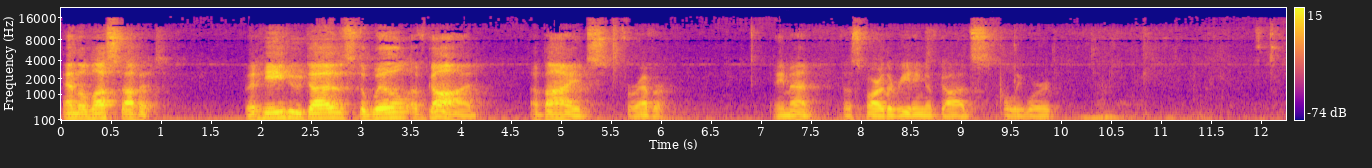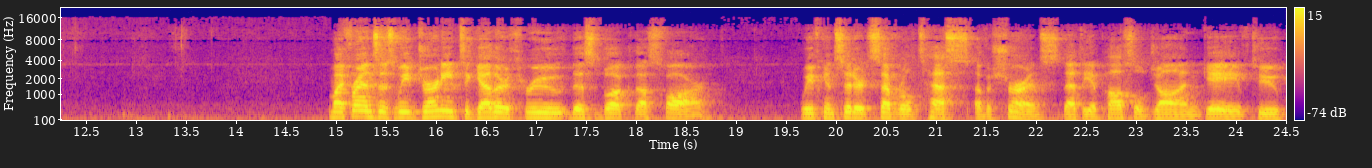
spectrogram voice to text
and the lust of it. But he who does the will of God abides forever. Amen. Thus far, the reading of God's holy word. My friends, as we've journeyed together through this book thus far, we've considered several tests of assurance that the Apostle John gave to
